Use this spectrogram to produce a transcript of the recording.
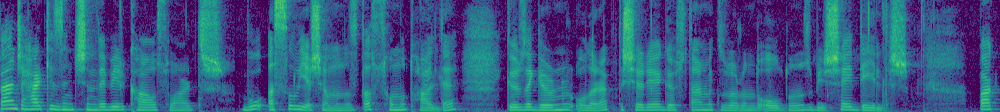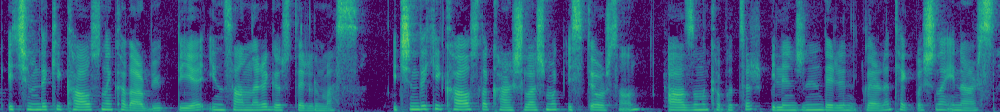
Bence herkesin içinde bir kaos vardır. Bu asıl yaşamınızda somut halde göze görünür olarak dışarıya göstermek zorunda olduğunuz bir şey değildir. Bak içimdeki kaos ne kadar büyük diye insanlara gösterilmez. İçindeki kaosla karşılaşmak istiyorsan ağzını kapatır, bilincinin derinliklerine tek başına inersin.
